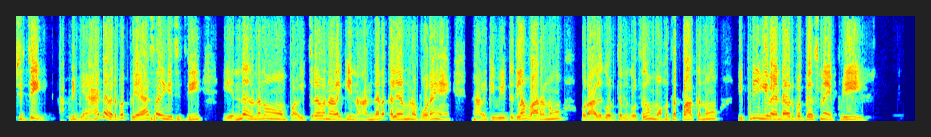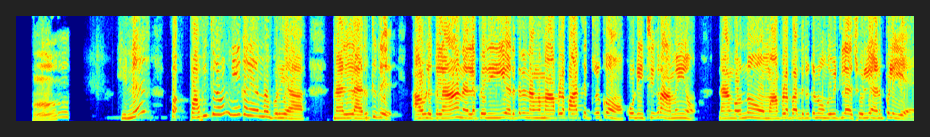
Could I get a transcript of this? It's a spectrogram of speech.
சித்தி அப்படி வேண்டாம் வரப்ப பேசாதீங்க சித்தி. என்ன இருந்தாலும் பவித்ராவை நாளைக்கு நான் தானே கல்யாணம் பண்ண போறேன். நாளைக்கு வீட்டுக்கெல்லாம் வரணும். ஒரு ஆளுக்கு ஒருத்தருக்கு ஒருத்தருக்கு முகத்தை பார்க்கணும். இப்படி நீங்க வேண்டாம் வரப்ப பேசினா எப்படி? என்ன? ப- பவித்ராவும் நீ கல்யாணம் புரியா நல்லா இருக்குது. அவளுக்கெல்லாம் நல்ல பெரிய இடத்துல நாங்க மாப்பிள்ள பார்த்துட்டு இருக்கோம் கூடி சீக்கிரம் அமையும். நாங்க ஒன்னும் மாப்பிள்ள பாத்துருக்குன்னு உங்க வீட்டுல சொல்லி அனுப்பலையே.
